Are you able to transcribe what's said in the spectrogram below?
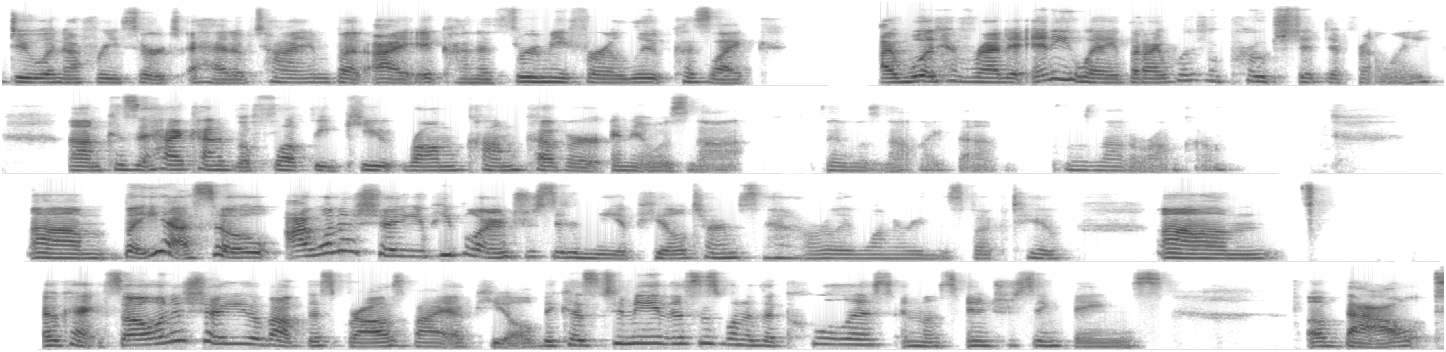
do enough research ahead of time but i it kind of threw me for a loop because like I would have read it anyway, but I would have approached it differently because um, it had kind of a fluffy, cute rom com cover, and it was not. It was not like that. It was not a rom com. Um, but yeah, so I want to show you. People are interested in the appeal terms. I really want to read this book too. Um, okay, so I want to show you about this browse by appeal because to me, this is one of the coolest and most interesting things about.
